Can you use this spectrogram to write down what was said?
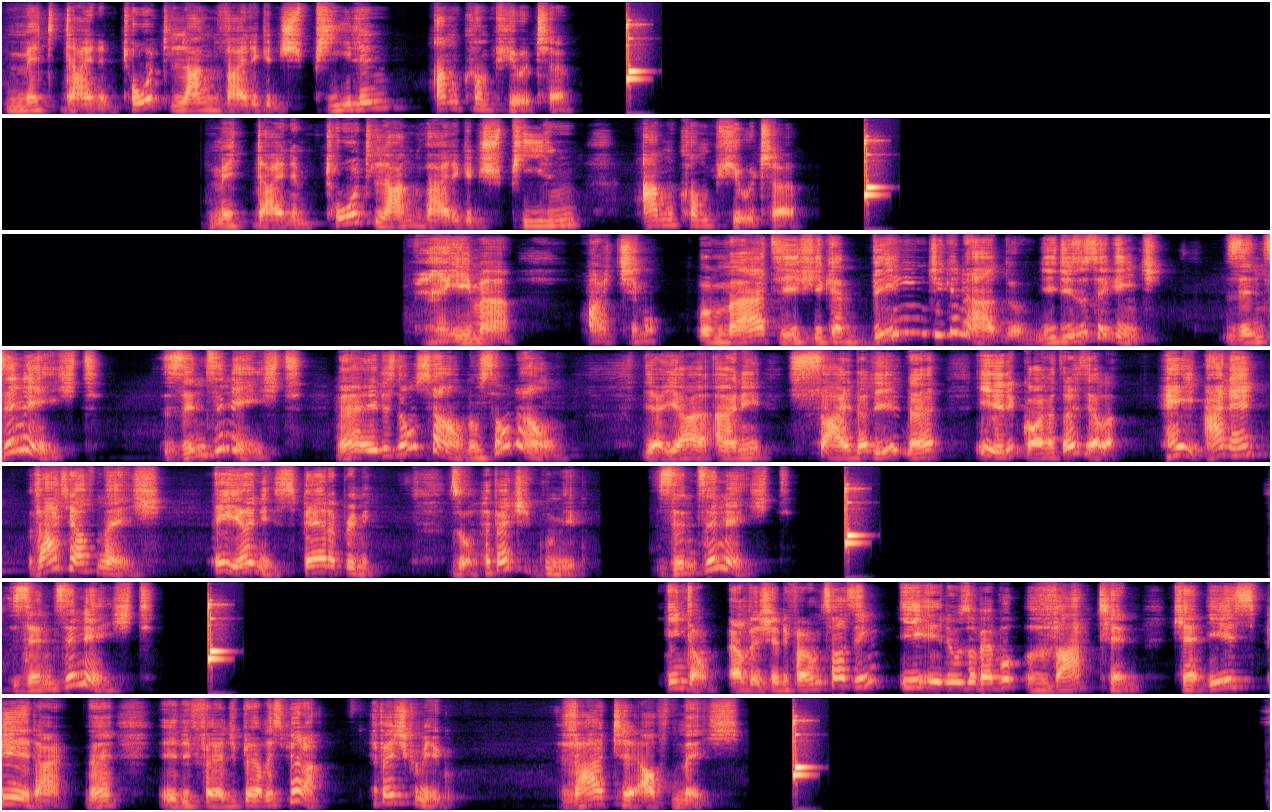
Mit deinen totlangweiligen Spielen am Computer. Mit deinem todlangweiligen Spielen am Computer. Prima! Ótimo! O Mati fica bem indignado e diz o seguinte: Sind sie nicht? Sind sie nicht? Né? Eles não são, não são não. E aí a Anne sai dali, né? e ele corre atrás dela. Hey, Anne, warte auf mich. Ei, Anne, espera por mim. So, repete comigo. Sind Sie nicht? Sind Sie nicht? Então, ela deixa ele falando sozinho e ele usa o verbo warten, que é esperar, né? Ele pede para ela esperar. Repete comigo. Warte auf mich.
